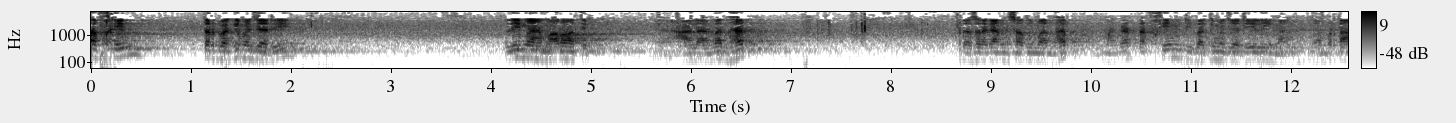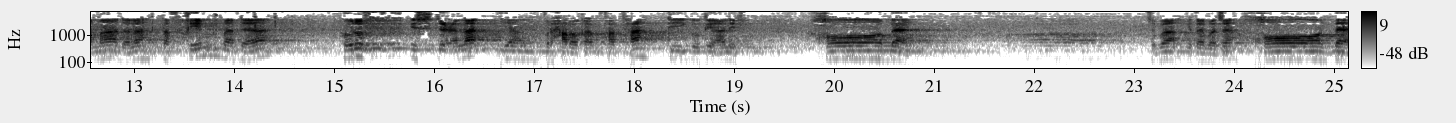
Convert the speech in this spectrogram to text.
Tafkhim terbagi menjadi lima maratib. Ya, ala madhab berdasarkan satu madhab maka tafkhim dibagi menjadi lima. Yang pertama adalah tafkhim pada huruf isti'la yang berharokat fathah diikuti alif. Khoba. Coba kita baca. Khoba.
